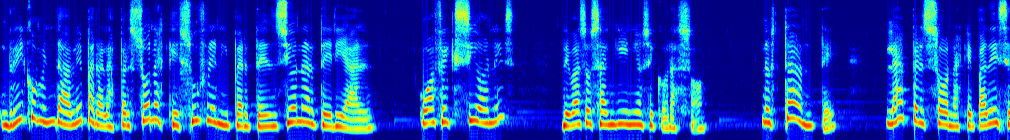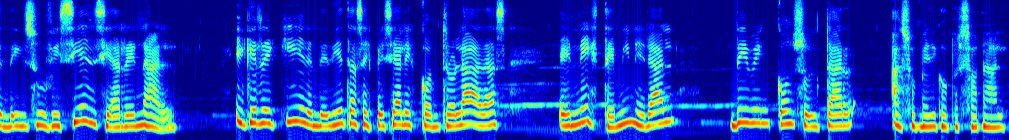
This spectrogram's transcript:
recomendable para las personas que sufren hipertensión arterial o afecciones de vasos sanguíneos y corazón. No obstante, las personas que padecen de insuficiencia renal y que requieren de dietas especiales controladas en este mineral deben consultar a su médico personal.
